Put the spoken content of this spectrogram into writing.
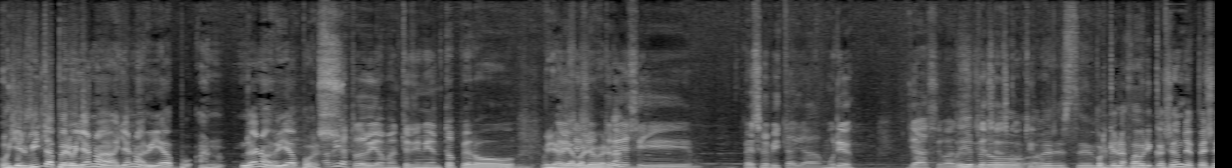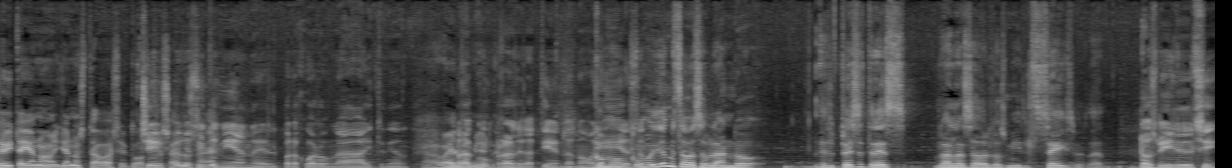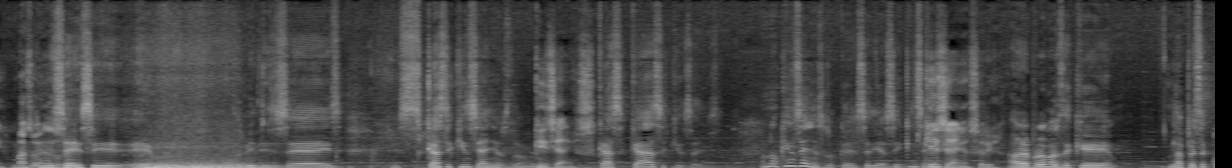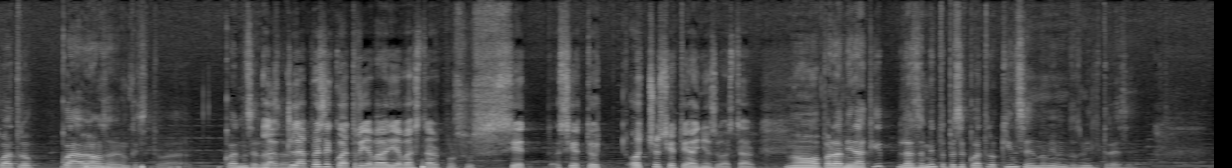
Oye, el Vita, pero ya no ya no había ah, no, ya no había pues Había todavía mantenimiento, pero Oye, ya PlayStation valió, ¿verdad? 3 y PS Vita ya murió. Ya se va Oye, ya pero, se a ver, este... porque la fabricación de PS Vita ya no ya no estaba hace dos sí, tres pero años, sí ¿eh? tenían el para jugar online, tenían Ah, vaya para comprar de la tienda, ¿no? Y Como, ya está. como ya me estabas hablando, el PS3 lo han lanzado en 2006, ¿verdad? 2000, sí, más o menos. 2006, sí. em, 2016. Casi 15 años, ¿no? 15 años. Casi, casi 15 años. Oh, no, 15 años creo que sería, sí, 15 años. 15 años sería. Ahora, el problema es de que la PS4, cua- vamos a ver un cachito, ¿cuándo se La, lanza? la PS4 ya va, ya va a estar por sus 7, 8, 7 años va a estar. No, para, mira, aquí, lanzamiento PS4, 15 de noviembre de 2013.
